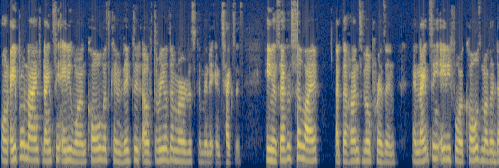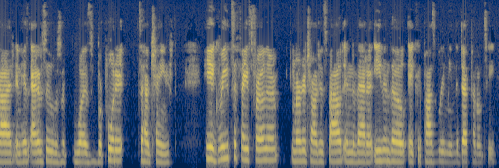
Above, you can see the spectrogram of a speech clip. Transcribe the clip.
On April 9, 1981, Cole was convicted of three of the murders committed in Texas. He was sentenced to life at the Huntsville prison. In 1984, Cole's mother died, and his attitude was, was reported to have changed. He agreed to face further murder charges filed in Nevada, even though it could possibly mean the death penalty.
